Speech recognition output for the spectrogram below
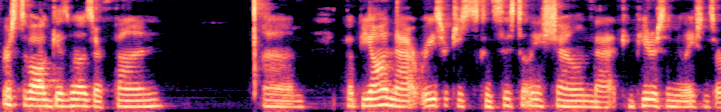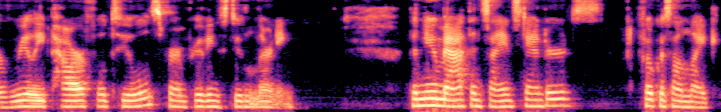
First of all, gizmos are fun, um, but beyond that, research has consistently shown that computer simulations are really powerful tools for improving student learning. The new math and science standards focus on like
